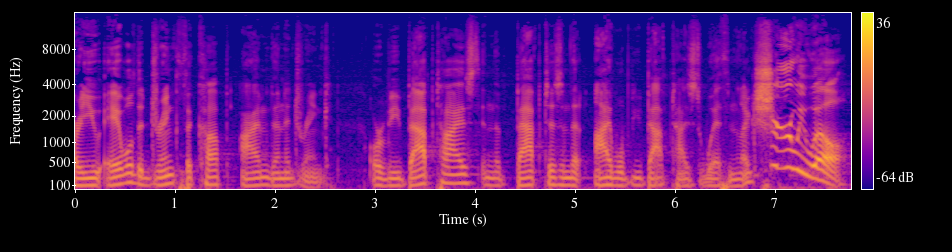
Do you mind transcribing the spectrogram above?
Are you able to drink the cup I'm going to drink? Or be baptized in the baptism that I will be baptized with? And like, sure, we will.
